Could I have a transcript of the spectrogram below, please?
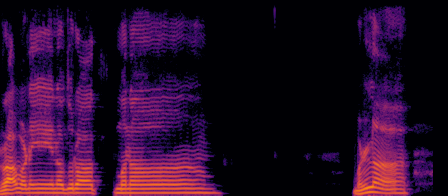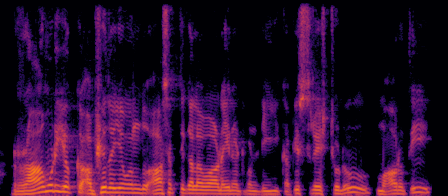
రావణేన దురాత్మనా. మళ్ళా రాముడి యొక్క అభ్యుదయమందు ఆసక్తి గలవాడైనటువంటి ఈ కపిశ్రేష్ఠుడు మారుతి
